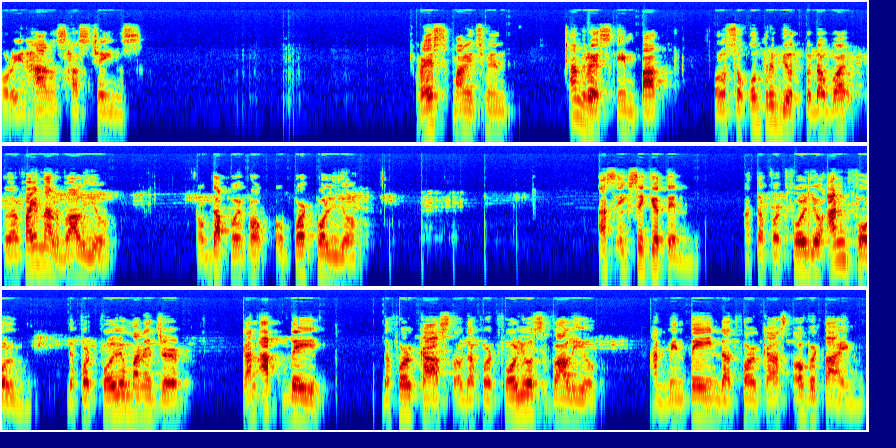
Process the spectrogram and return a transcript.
or enhanced has changed. Risk management and risk impact also contribute to the, to the final value of the of portfolio as executed at the portfolio unfold, the portfolio manager can update the forecast of the portfolio's value and maintain that forecast over time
